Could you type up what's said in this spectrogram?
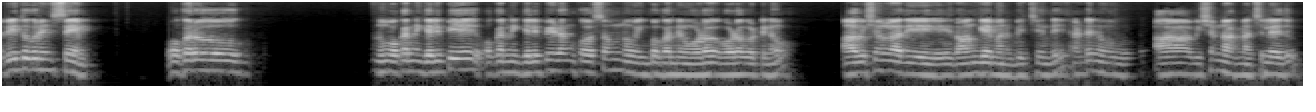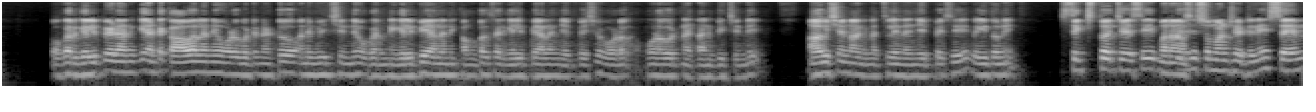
రీతు గురించి సేమ్. ఒకరు నువ్వు ఒకరిని గెలిపి ఒకరిని గెలిపించడం కోసం నువ్వు ఇంకొకరిని ఓడ ఓడగొట్టినావు. ఆ విషయంలో అది రాంగ్ గేమ్ అనిపించింది. అంటే నువ్వు ఆ విషయం నాకు నచ్చలేదు. ఒకరు గెలిపేయడానికి అంటే కావాలని ఓడగొట్టినట్టు అనిపించింది. ఒకరిని గెలిపియాలని కంపల్సరీ గెలిపియాలని చెప్పేసి ఓడ ఓడగొట్టినట్టు అనిపించింది. ఆ విషయం నాకు నచ్చలేదని చెప్పేసి రీతుని సిక్స్త్ వచ్చేసి మన సుమన్ శెట్టిని సేమ్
